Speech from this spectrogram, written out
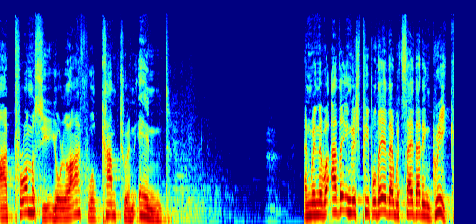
I promise you, your life will come to an end. And when there were other English people there, they would say that in Greek.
